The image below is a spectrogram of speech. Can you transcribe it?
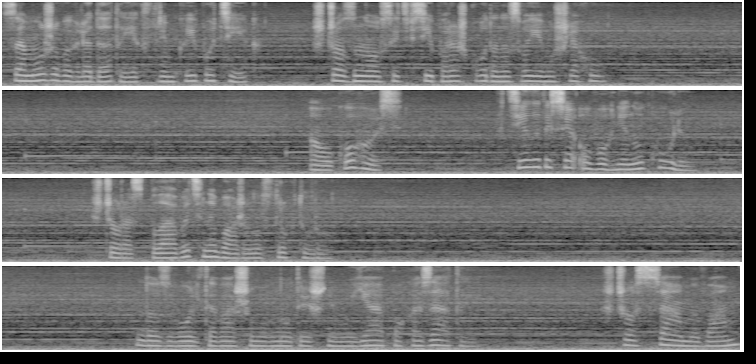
це може виглядати як стрімкий потік, що зносить всі перешкоди на своєму шляху. А у когось вцілитися у вогняну кулю що розплавить небажану структуру. Дозвольте вашому внутрішньому я показати, що саме вам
